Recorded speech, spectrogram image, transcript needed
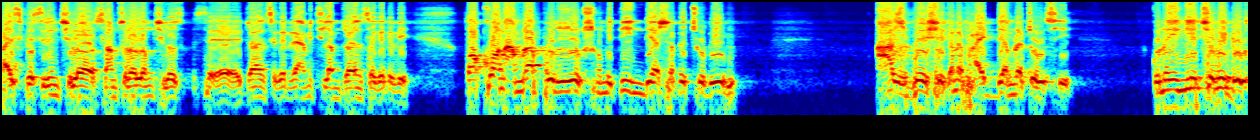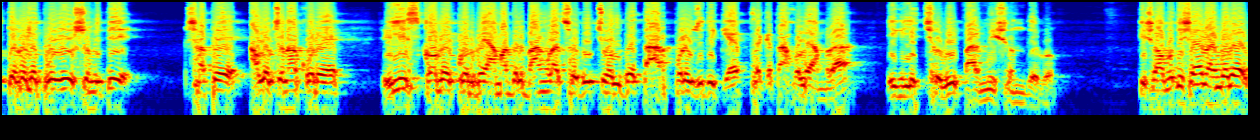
ভাইস প্রেসিডেন্ট ছিল, শামসুল আলম ছিল জয়েন্ট সেক্রেটারি আমি ছিলাম জয়েন্ট সেক্রেটারি তখন আমরা প্রযোজক সমিতি ইন্ডিয়ার সাথে ছবি আসবে, সেখানে ফাইট দিয়ে আমরা চলছি। কোন ইংলিশ ছবি ঢুকতে হলে প্রযোজক সমিতি সাথে আলোচনা করে রিলিজ কবে করবে, আমাদের বাংলা ছবি চলবে, তারপরে যদি গ্যাপ থাকে তাহলে আমরা ইংলিশ ছবির পারমিশন দেব। কি সভাপতি সাহেব, আমি বোধহয়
